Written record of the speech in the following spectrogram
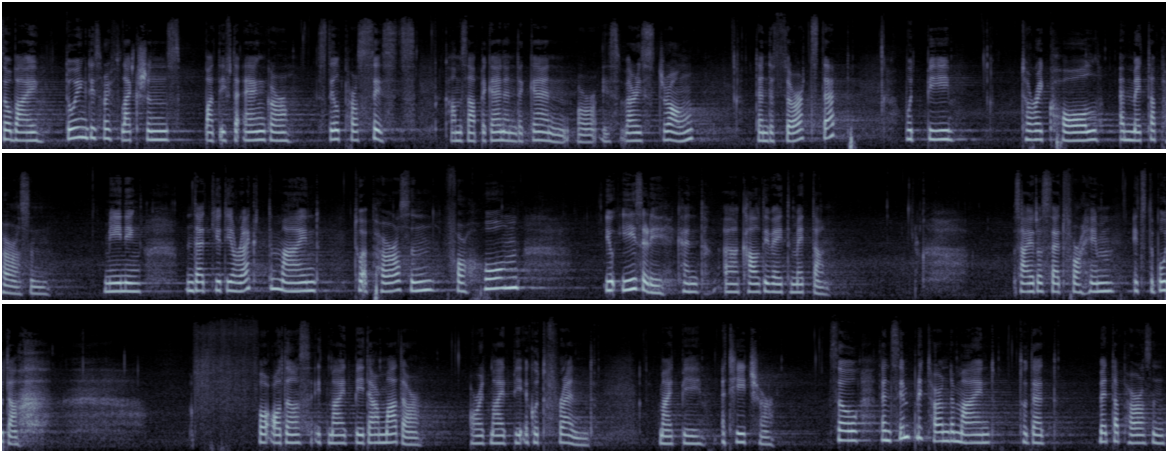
So by doing these reflections, but if the anger still persists, comes up again and again, or is very strong, then the third step would be to recall a metta person, meaning that you direct the mind to a person for whom you easily can uh, cultivate metta. Sayadaw said for him, it's the Buddha. For others, it might be their mother, or it might be a good friend, it might be a teacher. So then simply turn the mind to that metta person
